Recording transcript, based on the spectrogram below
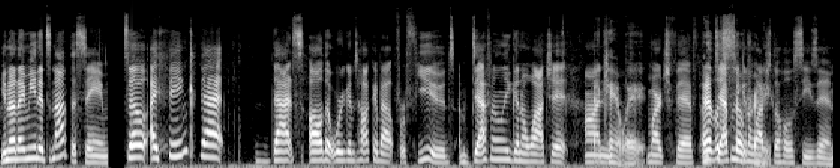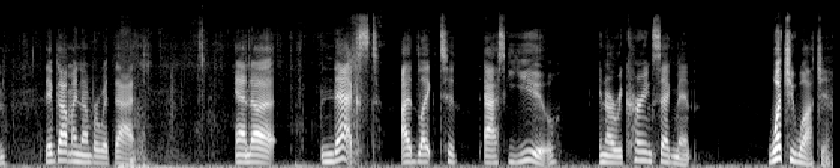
You know what I mean? It's not the same. So I think that that's all that we're going to talk about for feuds. I'm definitely going to watch it on can't wait. March 5th. And I'm definitely so going to watch the whole season. They've got my number with that. And uh, next, I'd like to ask you in our recurring segment, what you watching?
